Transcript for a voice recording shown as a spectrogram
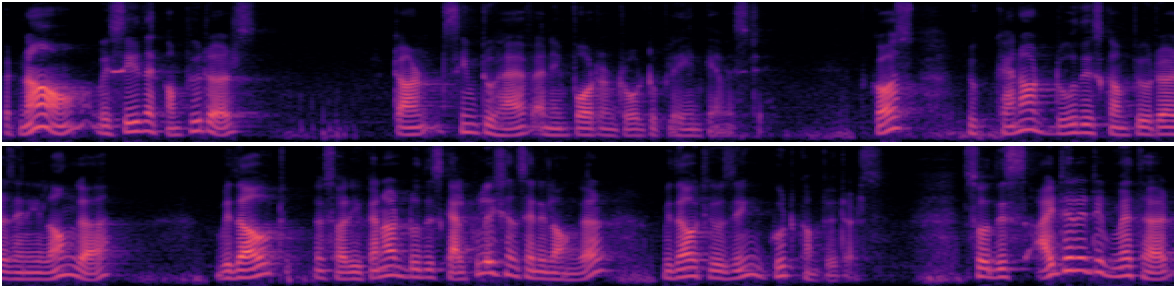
But now we see that computers turn, seem to have an important role to play in chemistry because you cannot do these computers any longer without sorry you cannot do these calculations any longer without using good computers. So, this iterative method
